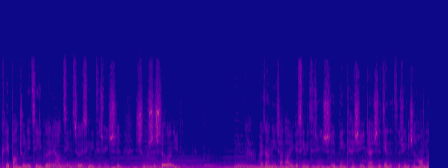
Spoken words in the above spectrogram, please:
可以帮助你进一步的了解这个心理咨询师是不是适合你的。而当你找到一个心理咨询师，并开始一段时间的咨询之后呢，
